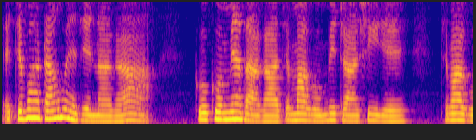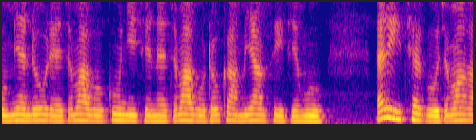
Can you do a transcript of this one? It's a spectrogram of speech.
အဲကျမတောင်းပန်ချင်တာကကိုကိုမြတ်တာကကျမကိုမေတ္တာရှိတယ်ကျမကိုမျက်နှိုးတယ်ကျမကိုကူညီခြင်းနဲ့ကျမကိုဒုက္ခမရောက်စေခြင်းမူအဲ့ဒီချက်ကိုကျမက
